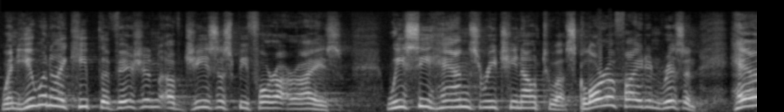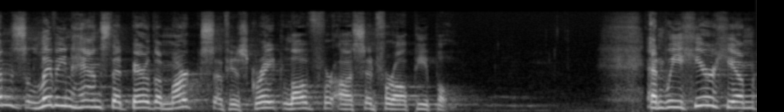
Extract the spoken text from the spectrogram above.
When you and I keep the vision of Jesus before our eyes, we see hands reaching out to us, glorified and risen, hands, living hands that bear the marks of his great love for us and for all people. And we hear him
